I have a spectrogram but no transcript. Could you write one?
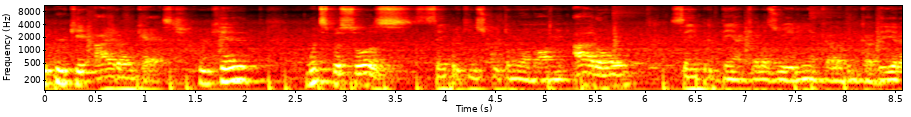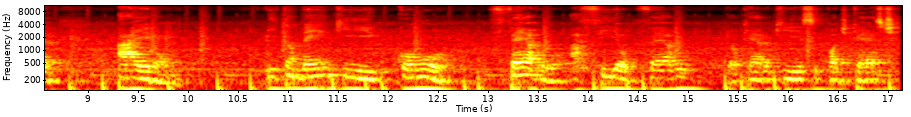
E por que Ironcast? Porque muitas pessoas sempre que escutam meu nome, Aaron, sempre tem aquela zoeirinha, aquela brincadeira, Iron. E também que como ferro afia o ferro, eu quero que esse podcast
